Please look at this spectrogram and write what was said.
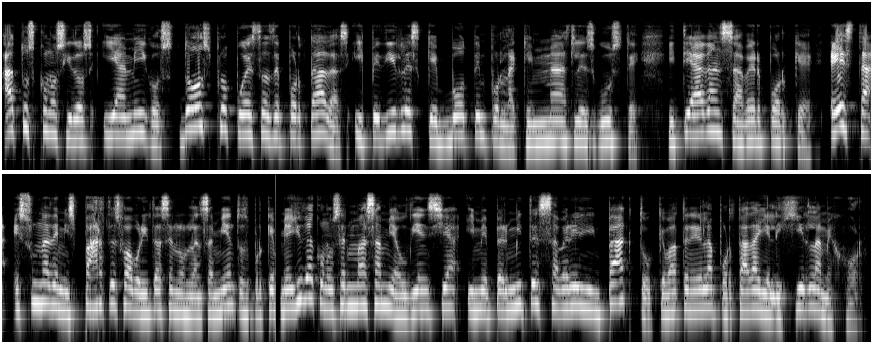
a tus conocidos y amigos dos propuestas de portadas y pedirles que voten por la que más les guste y te hagan saber por qué. Esta es una de mis partes favoritas en los lanzamientos porque me ayuda a conocer más a mi audiencia y me permite saber el impacto que va a tener la portada y elegir la mejor.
